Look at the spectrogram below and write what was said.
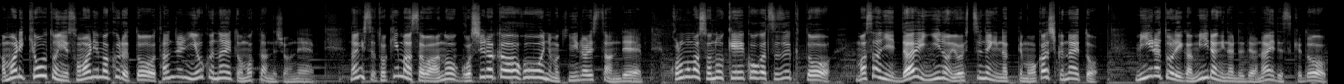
あまり京都に染まりまくると単純に良くないと思ったんでしょうね。何せ時政はあの後白河法皇にも気に入られてたんでこのままその傾向が続くとまさに第2の義経になってもおかしくないとミイラ取りがミイラになるではないですけど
